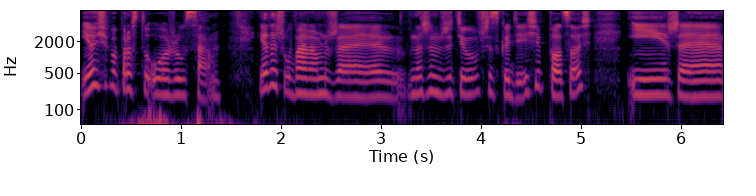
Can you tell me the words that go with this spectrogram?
i on się po prostu ułożył sam. Ja też uważam, że w naszym życiu wszystko dzieje się po coś i że,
